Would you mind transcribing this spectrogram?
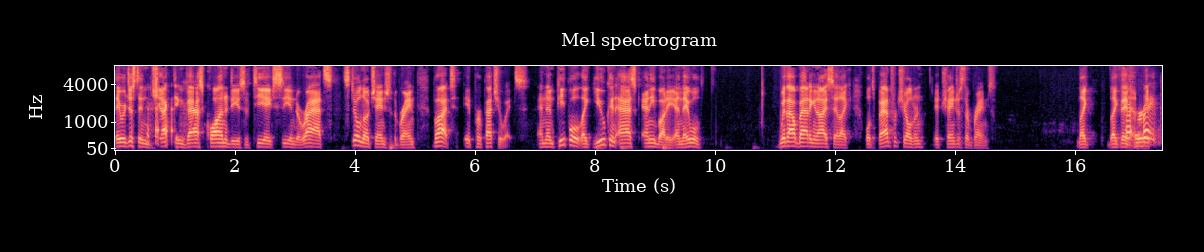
they were just injecting vast quantities of THC into rats. Still no change to the brain, but it perpetuates. And then people like you can ask anybody, and they will, without batting an eye, say like, "Well, it's bad for children. It changes their brains." Like like they've heard right. it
